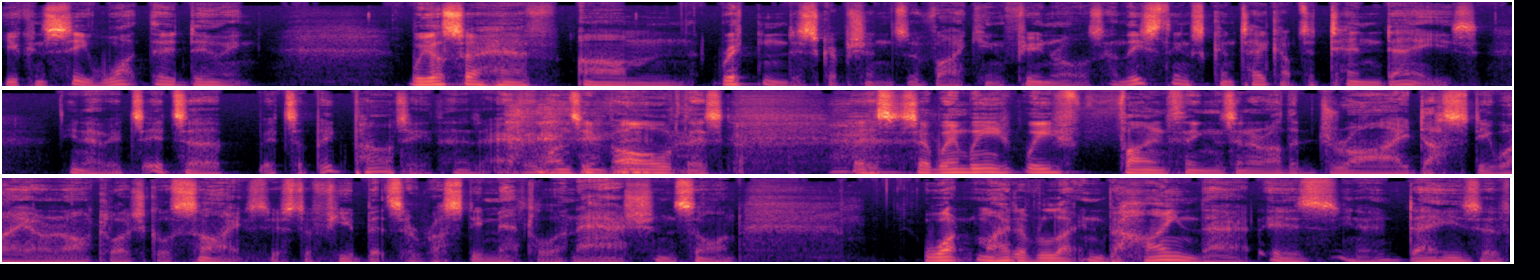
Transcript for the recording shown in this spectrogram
You can see what they're doing. We also have um, written descriptions of Viking funerals, and these things can take up to ten days you know, it's it's a it's a big party. Everyone's involved. there's, there's, so when we, we find things in a rather dry, dusty way on an archaeological site, just a few bits of rusty metal and ash and so on. What might have lain behind that is you know days of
